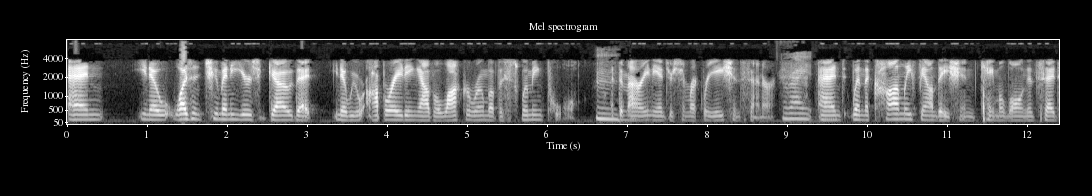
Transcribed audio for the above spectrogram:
And, you know, it wasn't too many years ago that you know, we were operating out of the locker room of a swimming pool mm. at the Marian Anderson Recreation Center. Right. And when the Connelly Foundation came along and said,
